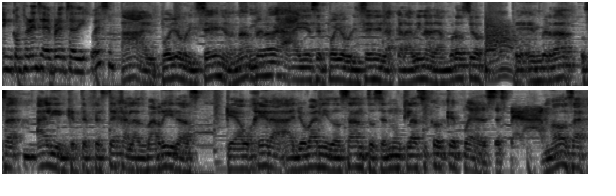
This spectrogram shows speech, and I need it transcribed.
en conferencia de prensa dijo eso. Ah, el pollo briseño, ¿no? Pero, ay, ese pollo briseño y la carabina de Ambrosio, eh, en verdad, o sea, alguien que te festeja las barridas, que agujera a Giovanni Dos Santos en un clásico, ¿qué puedes esperar, no? O sea,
